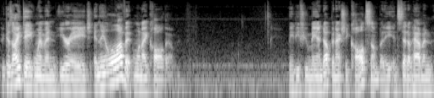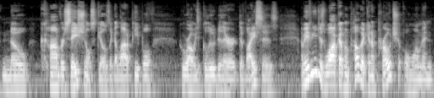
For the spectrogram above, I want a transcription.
Because I date women your age, and they love it when I call them maybe if you manned up and actually called somebody instead of having no conversational skills like a lot of people who are always glued to their devices. I mean, if you just walk up in public and approach a woman,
